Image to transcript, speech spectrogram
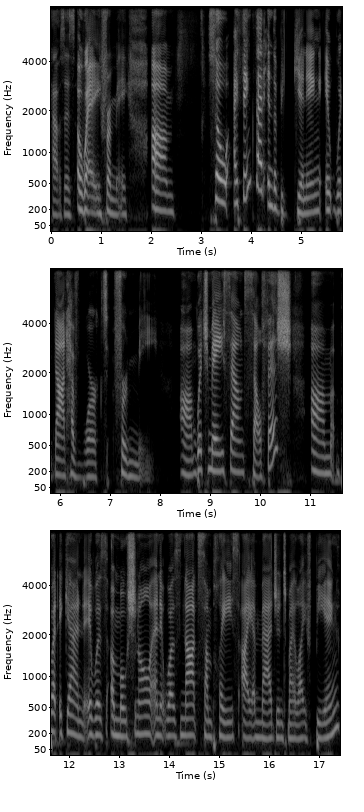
houses away from me um so I think that in the beginning it would not have worked for me um, which may sound selfish. Um, but again, it was emotional and it was not someplace I imagined my life being.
